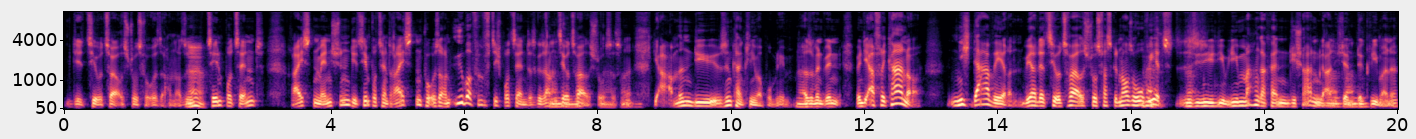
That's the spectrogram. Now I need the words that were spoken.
die CO2-Ausstoß verursachen. Also ja. 10 Prozent reichsten Menschen, die 10 Prozent reichsten, verursachen über 50 Prozent des gesamten CO2-Ausstoßes. Ja, ne? Die Armen, die sind kein Klimaproblem. Also wenn, wenn, wenn die Afrikaner nicht da wären, wäre der CO2-Ausstoß fast genauso hoch wie jetzt. Die, die, die, machen gar keinen, die schaden gar nicht dem, dem Klima. Ne?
